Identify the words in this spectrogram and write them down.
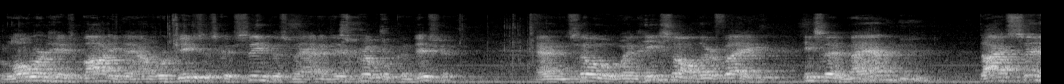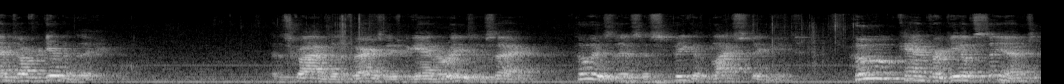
lowered his body down where Jesus could see this man in his crippled condition. And so when he saw their faith, he said, Man, thy sins are forgiven thee. The scribes and the Pharisees began to reason, saying, Who is this that speaketh blasphemies? Who can forgive sins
